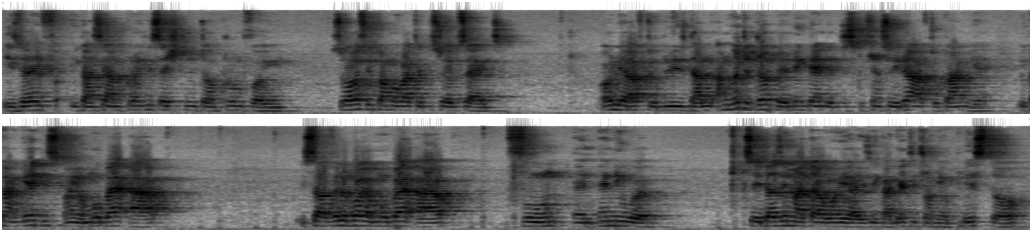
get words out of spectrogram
It's very you can see i'm currently searching on chrome for you. So once you come over to this website all you have to do is download i'm going to drop the link there in the description so you don't have to come here. You can get this on your mobile app. It's available on your mobile app phone and anywhere. So it doesn't matter where you are you can get it from your play store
